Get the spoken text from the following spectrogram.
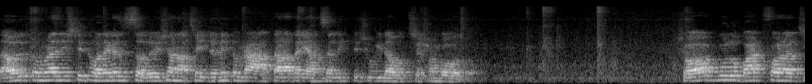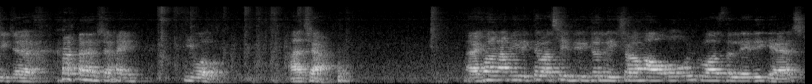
তাহলে তোমরা নিশ্চয়ই তোমাদের কাছে সলিউশন আছে, এই জন্যই তোমরা তাড়াতাড়ি আনসার লিখতে সুবিধা হচ্ছে সম্ভবত। সবগুলো করা টিচার শাহিন, কি বলো? আচ্ছা এখন আমি দেখতে পাচ্ছি দুইজন লিখছো how old was the lady guest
